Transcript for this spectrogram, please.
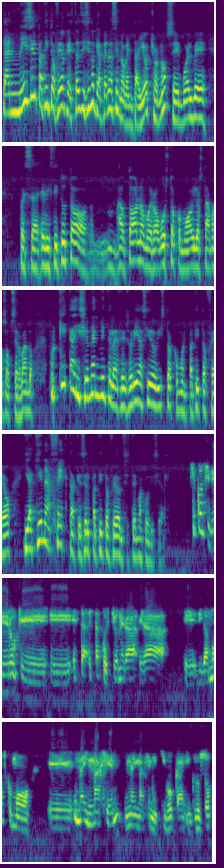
Tan es el patito feo que estás diciendo que apenas en 98, ¿no? Se vuelve pues eh, el instituto autónomo y robusto como hoy lo estamos observando. ¿Por qué tradicionalmente la defensoría ha sido visto como el patito feo y a quién afecta que es el patito feo del sistema judicial? Yo considero que eh, esta esta cuestión era era eh, digamos como eh, una imagen, una imagen equívoca incluso,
